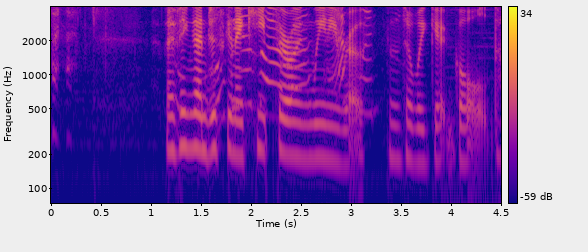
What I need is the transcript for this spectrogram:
I think I'm just gonna keep throwing weenie roasts until we get gold.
